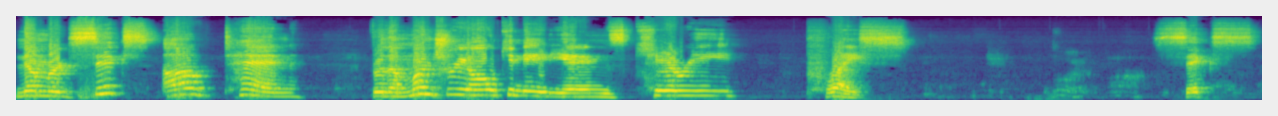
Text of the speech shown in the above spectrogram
numbered 6 of 10 for the Montreal Canadiens, Carey Price. Six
